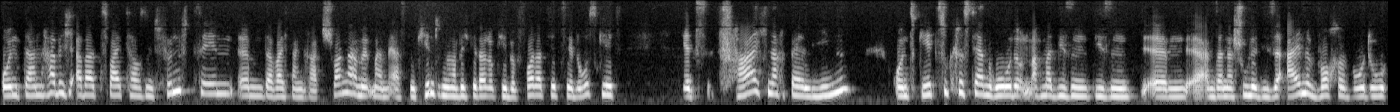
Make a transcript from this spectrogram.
Und dann habe ich aber 2015, ähm, da war ich dann gerade schwanger mit meinem ersten Kind und dann habe ich gedacht, okay, bevor das jetzt hier losgeht, jetzt fahre ich nach Berlin und gehe zu Christian Rode und mach mal diesen, diesen ähm, an seiner Schule diese eine Woche, wo du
